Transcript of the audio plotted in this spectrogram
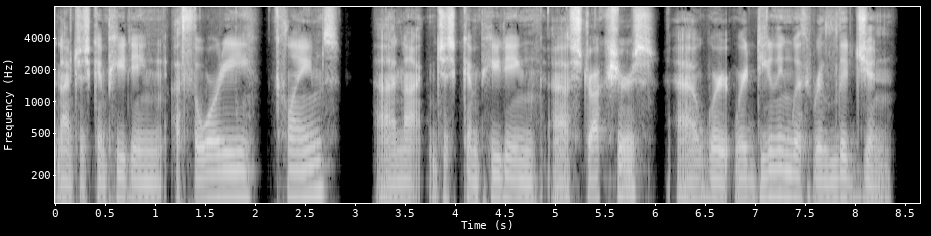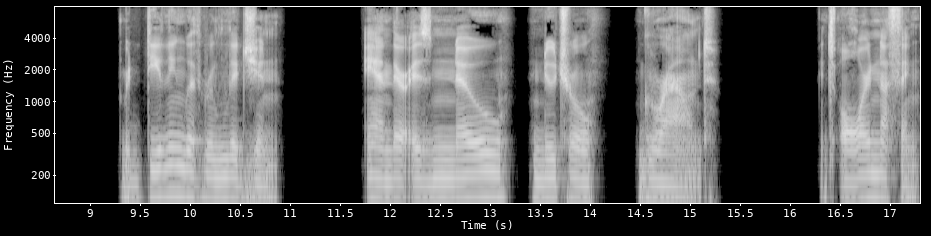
not just competing authority claims, uh, not just competing uh, structures. Uh, we're, we're dealing with religion. We're dealing with religion, and there is no neutral ground. It's all or nothing.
